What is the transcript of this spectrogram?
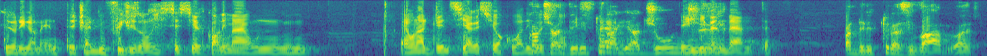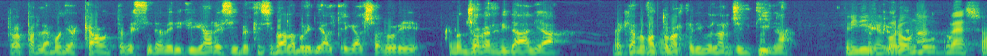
teoricamente cioè gli uffici sono gli stessi del CONI ma è, un- è un'agenzia che si occupa di Qua questo c'è addirittura esterna, chi aggiunge- è indipendente Addirittura si parla, eh, però parliamo di account questi da verificare, sì, perché si parla pure di altri calciatori che non giocano in Italia e che hanno fatto parte di quell'Argentina. li dice Corona adesso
